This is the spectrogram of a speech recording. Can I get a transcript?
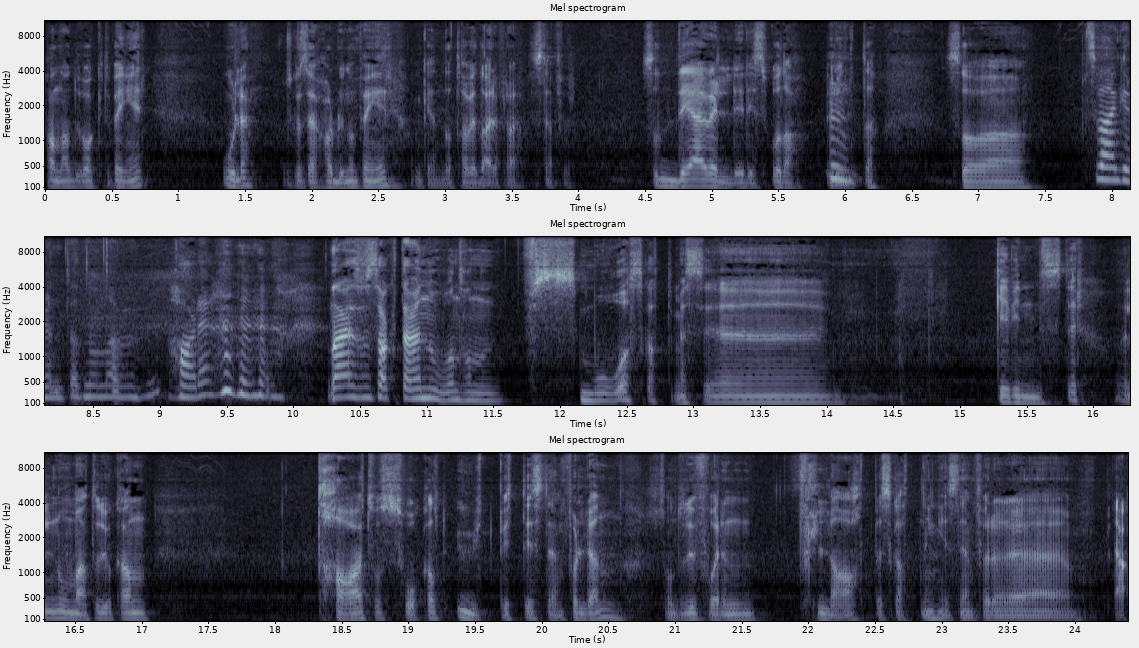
Hanna, du har ikke penger. Ole, du skal se, har du noen penger? Ok, Da tar vi derifra istedenfor. Så det er veldig risiko da, rundt det. Så Så hva er grunnen til at noen av har det? Nei, som sagt, det er noen sånne små skattemessige gevinster. Eller noe med at du kan ta et såkalt utbytte istedenfor lønn. Sånn at du får en flat beskatning istedenfor eh, ja,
